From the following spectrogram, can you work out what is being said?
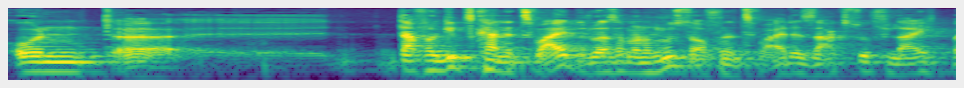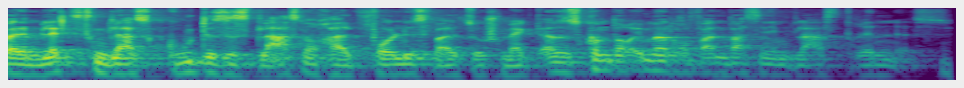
und äh, davon gibt's keine zweite, du hast aber noch Lust auf eine zweite, sagst du vielleicht bei dem letzten Glas gut, dass das Glas noch halb voll ist, weil es so schmeckt. Also es kommt auch immer darauf an, was in dem Glas drin ist.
